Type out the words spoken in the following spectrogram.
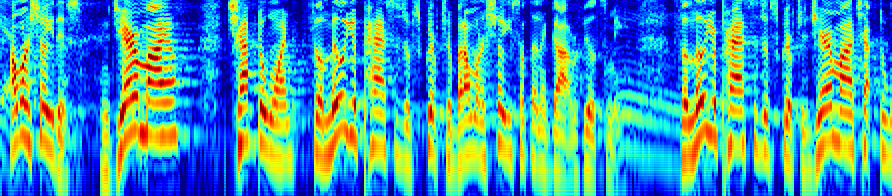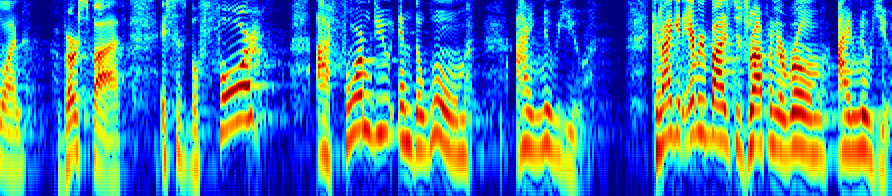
Yeah. I want to show you this. In Jeremiah chapter 1, familiar passage of scripture, but I want to show you something that God revealed to me. Mm. Familiar passage of scripture, Jeremiah chapter 1, verse 5. It says, Before I formed you in the womb, I knew you. Can I get everybody to drop in the room? I knew you.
